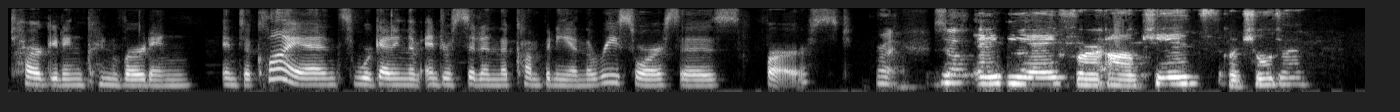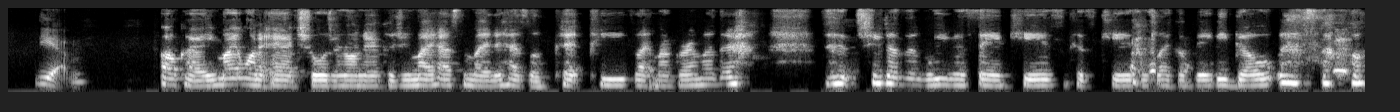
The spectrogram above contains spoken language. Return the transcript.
targeting converting into clients, we're getting them interested in the company and the resources first. Right. So ABA for um, kids or children. Yeah. Okay, you might want to add children on there because you might have somebody that has a pet peeve like my grandmother. she doesn't believe in saying kids because kids is like a baby goat. so.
